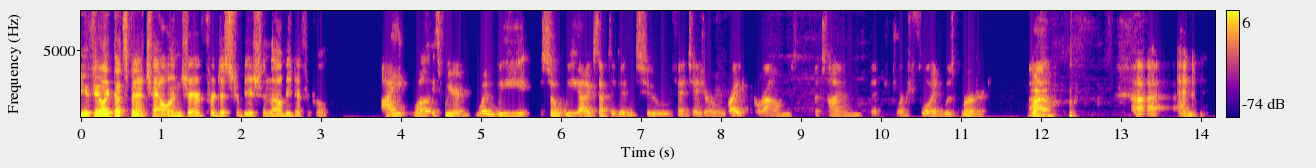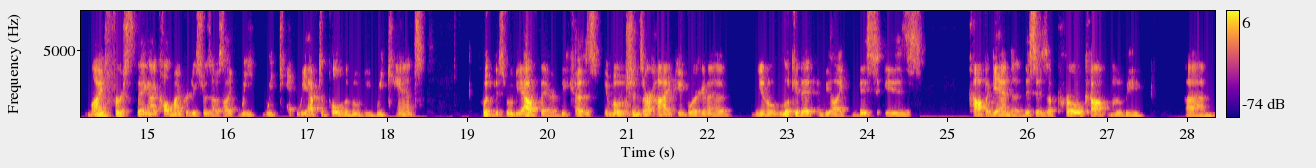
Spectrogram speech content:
do you feel like that's been a challenge, or for distribution that'll be difficult? I well, it's weird when we so we got accepted into Fantasia right around the time that George Floyd was murdered. Wow. Um, uh, and my first thing, I called my producers. I was like, "We we can't. We have to pull the movie. We can't put this movie out there because emotions are high. People are gonna you know look at it and be like, this is propaganda. This is a pro cop movie, um,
